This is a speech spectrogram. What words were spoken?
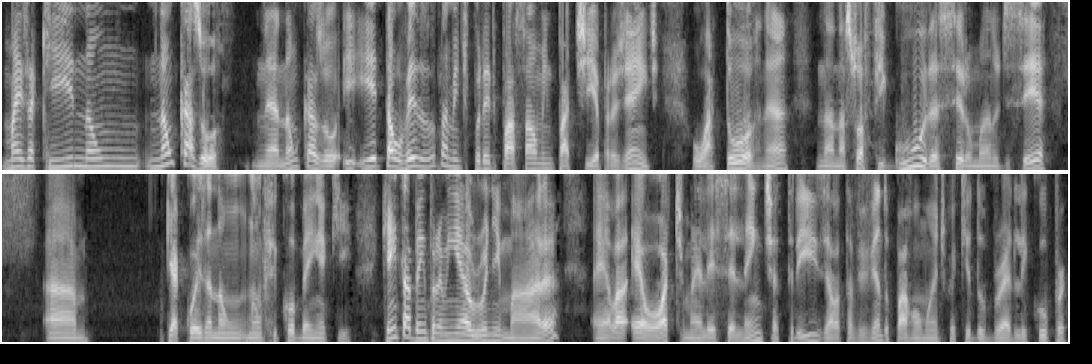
mas aqui não, não casou. Né, não casou. E, e, talvez exatamente por ele passar uma empatia pra gente, o ator, né, na, na sua figura ser humano de ser, uh, que a coisa não, não ficou bem aqui. Quem tá bem para mim é a Rooney Mara. Ela é ótima, ela é excelente atriz, ela tá vivendo o par romântico aqui do Bradley Cooper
